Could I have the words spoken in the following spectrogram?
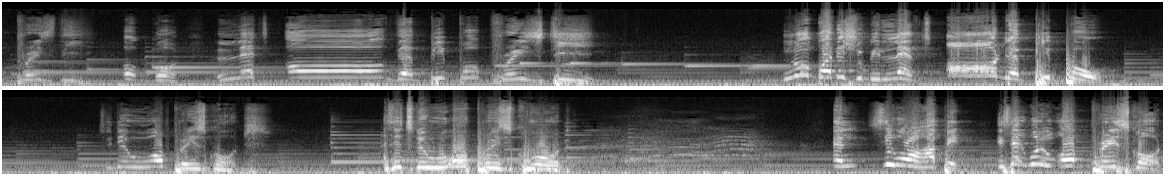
praise thee. Oh God, let all the people praise thee. Nobody should be left. All the people. Today we all praise God. I said today we all praise God. And see what happened. He said when we all praise God.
